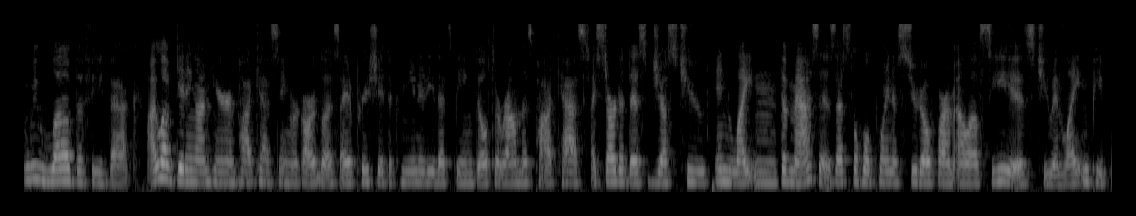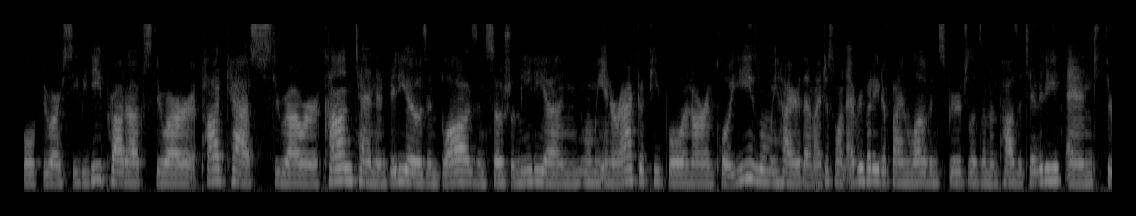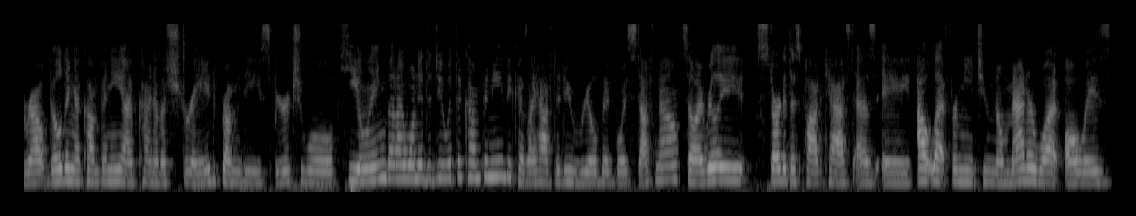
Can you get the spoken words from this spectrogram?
We love the feedback. I love getting on here and podcasting regardless. I appreciate the community that's being built around this podcast. I started this just to enlighten the masses. That's the whole point of Pseudo Farm LLC is to enlighten people through our CBD products, through our podcasts, through our content and videos and blogs and social media and when we interact with people and our employees when we hire them. I just want everybody to find love and spiritualism and positivity. And throughout building a company, I've kind of strayed from the spiritual healing that I wanted to do with the company because I have to do real big boy stuff now. So I really started this podcast as a outlet for me to no matter what always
